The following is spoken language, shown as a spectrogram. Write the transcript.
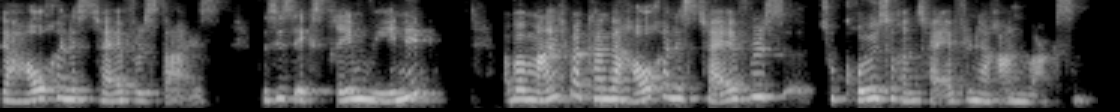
der Hauch eines Zweifels da ist. Das ist extrem wenig, aber manchmal kann der Hauch eines Zweifels zu größeren Zweifeln heranwachsen.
